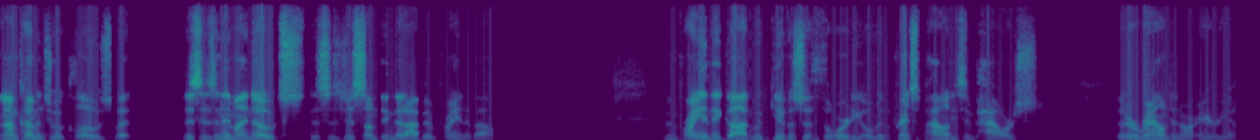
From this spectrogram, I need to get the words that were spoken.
And I'm coming to a close, but this isn't in my notes. This is just something that I've been praying about. I've been praying that God would give us authority over the principalities and powers that are around in our area.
